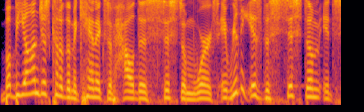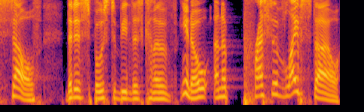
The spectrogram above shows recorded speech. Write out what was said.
But beyond just kind of the mechanics of how this system works, it really is the system itself that is supposed to be this kind of, you know, an oppressive lifestyle.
